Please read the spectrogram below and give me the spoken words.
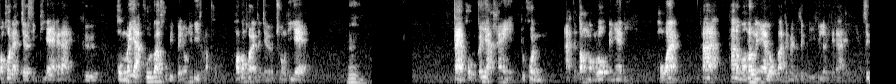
บางคนอาจจะเจอสิ่งที่แย่ก็ได้ คือ ผมไม่อยากพูดว่าโควิดเป็นช่วงที่ดีสำหรับผม เพราะบางคนอาจจะเจอช่วงที่แย่ อืมแต่ผมก็อยากให้ทุกคนอาจจะต้องมองโลกในแง่ดี เพราะว่าถ้าถ้าเรามองโลกในแง่ลบเราอาจจะไม่รู้สึกดีขึ้นเลยก็ได้อะไรเงี้ยซึ่ง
